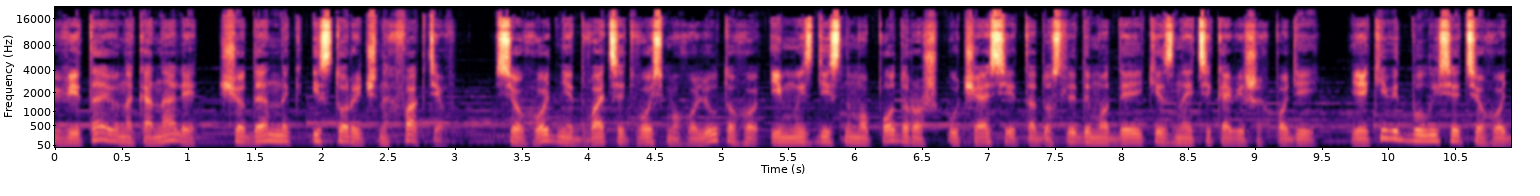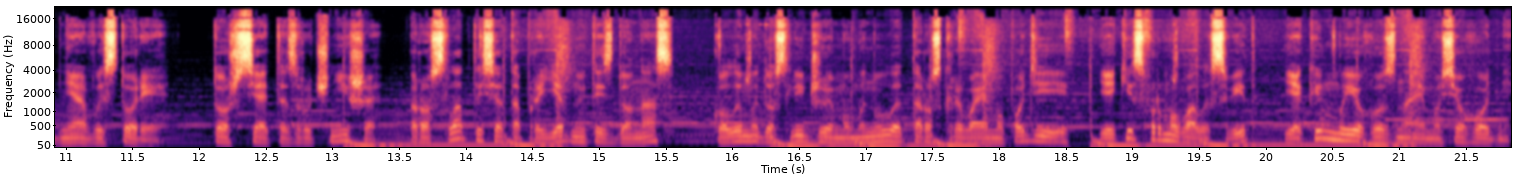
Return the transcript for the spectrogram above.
Вітаю на каналі Щоденник історичних фактів. Сьогодні 28 лютого, і ми здійснимо подорож у часі та дослідимо деякі з найцікавіших подій, які відбулися цього дня в історії. Тож сядьте зручніше, розслабтеся та приєднуйтесь до нас, коли ми досліджуємо минуле та розкриваємо події, які сформували світ, яким ми його знаємо сьогодні.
